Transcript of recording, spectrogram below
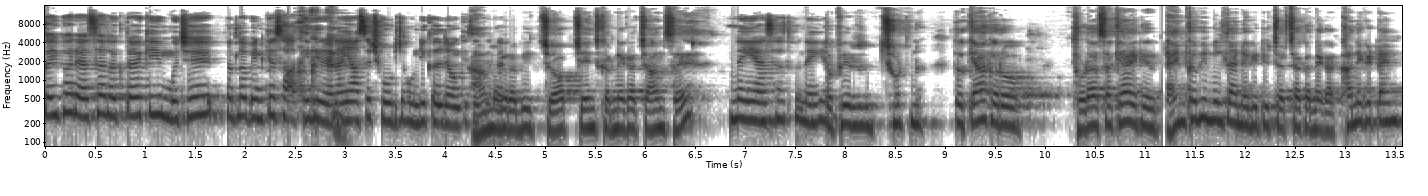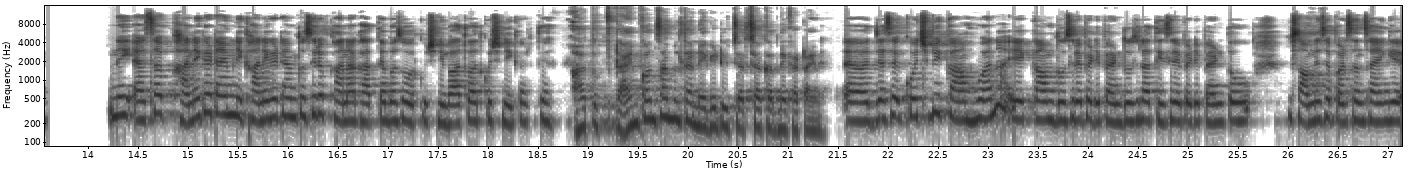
कई बार ऐसा लगता है कि मुझे मतलब इनके साथ ही नहीं रहना यहाँ से छूट जाऊँ निकल जाऊँ किसी तरह अगर अभी जॉब चेंज करने का चांस है। नहीं ऐसा तो नहीं तो है फिर छूट तो क्या करो? थोड़ा सा क्या है कि टाइम कभी मिलता है नेगेटिव चर्चा करने का? खाने के टाइम नहीं ऐसा खाने का टाइम नहीं खाने के टाइम तो सिर्फ़ खाना खाते हैं बस और कुछ नहीं बात बात कुछ नहीं करते हैं। हाँ तो टाइम कौन सा मिलता है नेगेटिव चर्चा करने का टाइम जैसे कुछ भी काम हुआ ना एक काम दूसरे पे डिपेंड दूसरा तीसरे पे डिपेंड तो सामने से पर्सन आएँगे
